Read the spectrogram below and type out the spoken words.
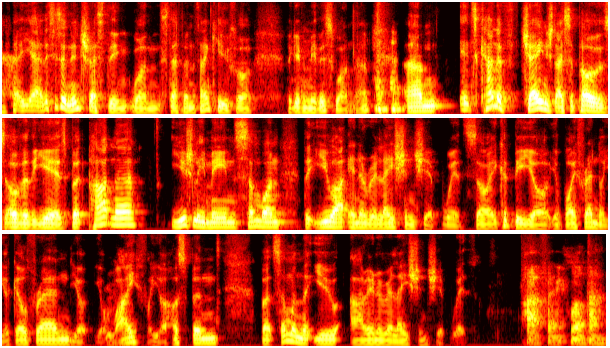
yeah, this is an interesting one, Stefan. Thank you for, for giving me this one. um, it's kind of changed, I suppose, over the years, but partner usually means someone that you are in a relationship with. So it could be your your boyfriend or your girlfriend, your your wife or your husband but someone that you are in a relationship with. Perfect. Well done.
